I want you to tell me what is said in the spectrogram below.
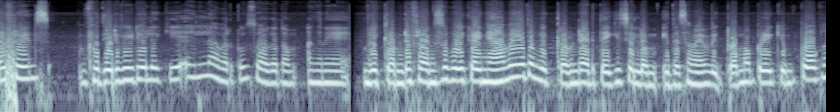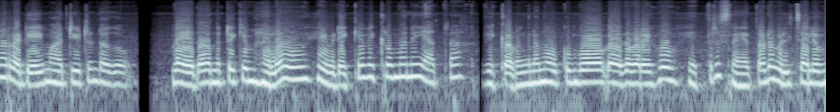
ഹായ് ഫ്രണ്ട്സ് പുതിയൊരു വീഡിയോയിലേക്ക് എല്ലാവർക്കും സ്വാഗതം. അങ്ങനെ വിക്രമിന്റെ ഫ്രണ്ട്സ് പോയി കഴിഞ്ഞാൽ വേദ വിക്രമിന്റെ അടുത്തേക്ക് ചെല്ലും. ഇതേ സമയം വിക്രം അപ്പോഴേക്കും പോകാൻ റെഡിയായി മാറ്റിയിട്ടുണ്ടാകും. വേദ വന്നിട്ടേക്കും ഹലോ എവിടേക്കാ വിക്രം യാത്ര? വിക്രം ഇങ്ങനെ നോക്കുമ്പോ വേദ പറയും ഹോ എത്ര സ്നേഹത്തോടെ വിളിച്ചാലും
